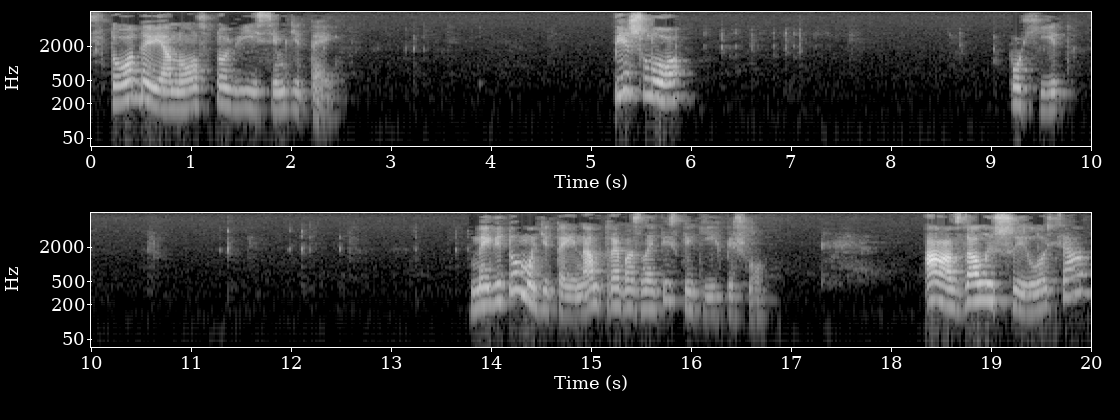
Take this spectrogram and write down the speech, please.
198 дітей. Пішло похід. Невідомо дітей, нам треба знайти, скільки їх пішло. А залишилося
